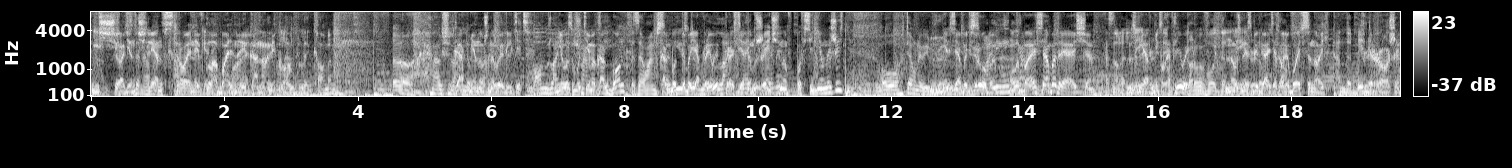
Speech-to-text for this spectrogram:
Еще один член, встроенный в глобальную экономику. Как мне нужно выглядеть? Невозмутимо как Бонд? Как будто бы я привык к раздетым женщинам в повседневной жизни? Нельзя быть грубым. Улыбайся ободряюще. Взгляд непохотливый? Нужно избегать этого любой ценой. И дрожи.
